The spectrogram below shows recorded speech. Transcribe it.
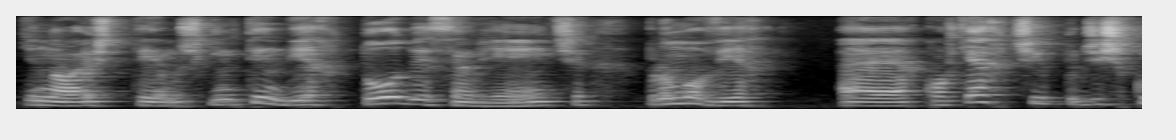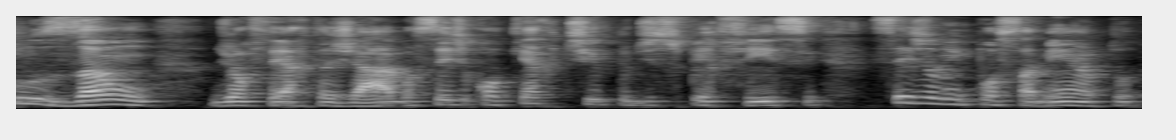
que nós temos que entender todo esse ambiente, promover é, qualquer tipo de exclusão de ofertas de água, seja qualquer tipo de superfície, seja no empoçamento,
